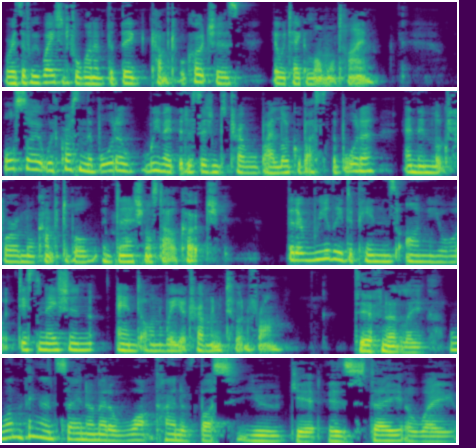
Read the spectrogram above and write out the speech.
Whereas if we waited for one of the big, comfortable coaches, it would take a lot more time. Also, with crossing the border, we made the decision to travel by local bus to the border and then look for a more comfortable international style coach but it really depends on your destination and on where you're traveling to and from. Definitely. One thing I'd say, no matter what kind of bus you get, is stay away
